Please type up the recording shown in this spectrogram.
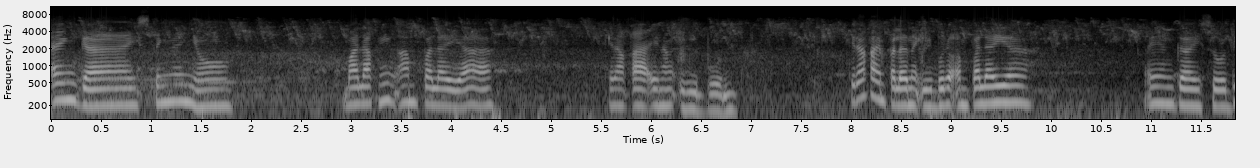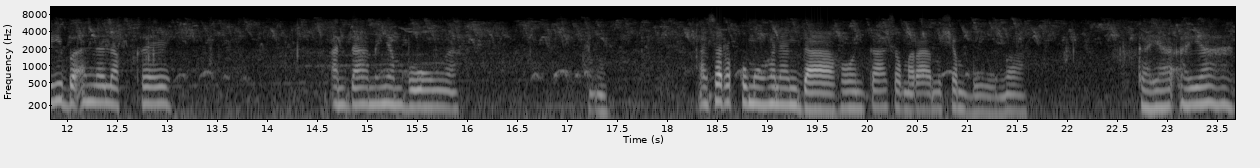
Ayan guys, tingnan nyo. Malaking ampalaya. Kinakain ng ibon. Kinakain pala ng ibon ang ampalaya. Ayan guys, so di ba ang lalaki? Ang dami niyang bunga. Hmm. Ang sarap kumuha ng dahon kaso marami siyang bunga. Kaya ayan.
